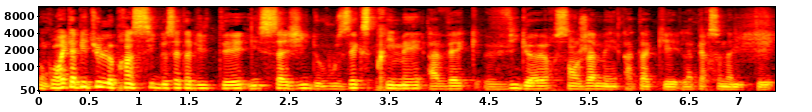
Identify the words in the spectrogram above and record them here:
Donc on récapitule le principe de cette habileté, il s'agit de vous exprimer avec vigueur sans jamais attaquer la personnalité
